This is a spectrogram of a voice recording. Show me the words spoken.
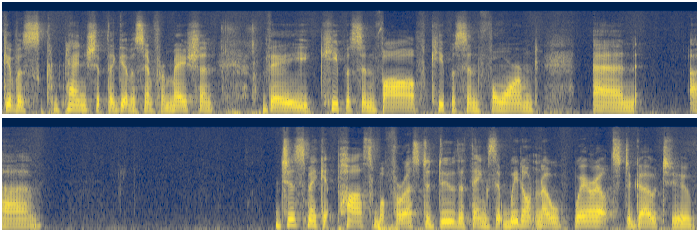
give us companionship, they give us information, they keep us involved, keep us informed, and um, just make it possible for us to do the things that we don't know where else to go to.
